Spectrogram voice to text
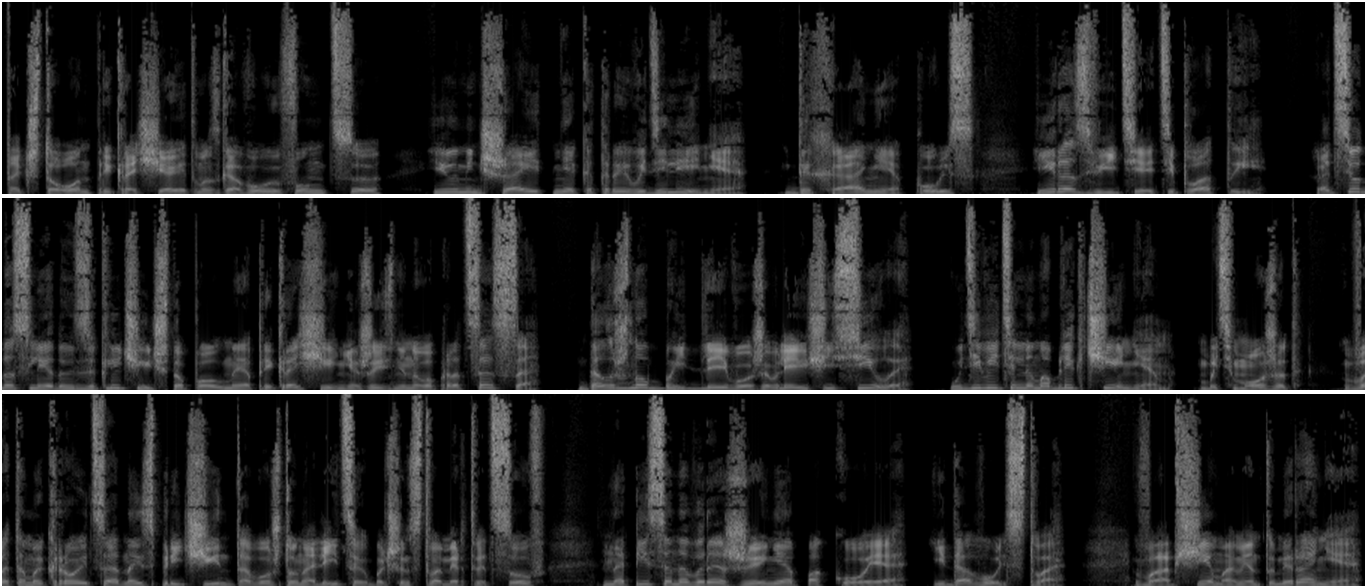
так что он прекращает мозговую функцию и уменьшает некоторые выделения, дыхание, пульс и развитие теплоты. Отсюда следует заключить, что полное прекращение жизненного процесса должно быть для его оживляющей силы удивительным облегчением. Быть может, в этом и кроется одна из причин того, что на лицах большинства мертвецов написано выражение покоя и довольства. Вообще, момент умирания,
